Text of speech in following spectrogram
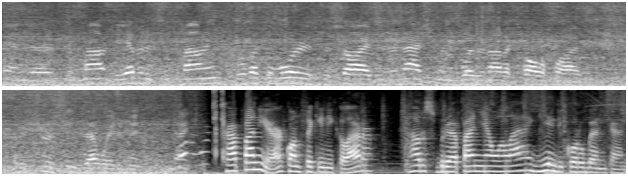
And uh, the, mount, the evidence is mounting. We'll let the lawyers decide internationally whether or not it qualifies. But it sure seems that way to me. Thank you. Kapan ya konflik ini kelar? Harus berapa nyawa lagi yang dikorbankan?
